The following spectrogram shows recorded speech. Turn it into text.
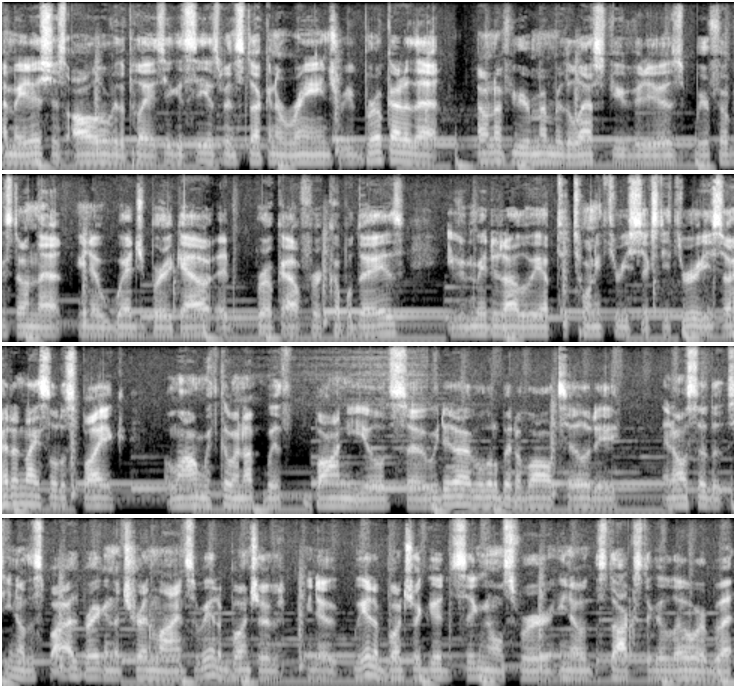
I mean, it's just all over the place. You can see it's been stuck in a range. We broke out of that. I don't know if you remember the last few videos. We were focused on that, you know, wedge breakout. It broke out for a couple days, even made it all the way up to 2363. So had a nice little spike along with going up with bond yields. So we did have a little bit of volatility and also the you know the SPY is breaking the trend line. So we had a bunch of you know we had a bunch of good signals for you know the stocks to go lower but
